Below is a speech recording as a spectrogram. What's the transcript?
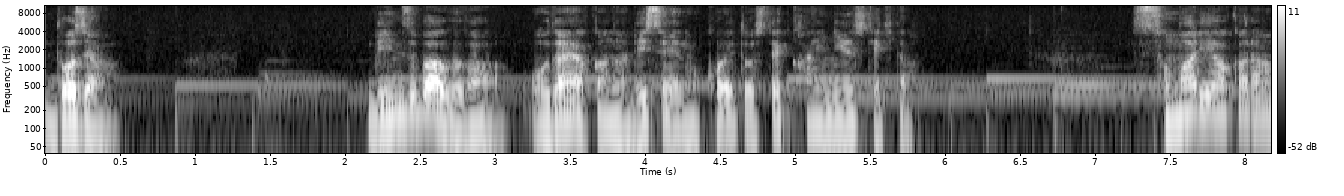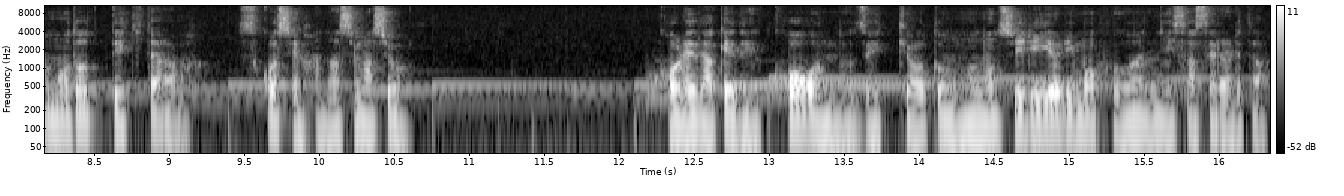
ドジャー。リンズバーグが穏やかな理性の声として介入してきた。ソマリアから戻ってきたら少し話しましょう。これだけでコーンの絶叫と罵りよりも不安にさせられた。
